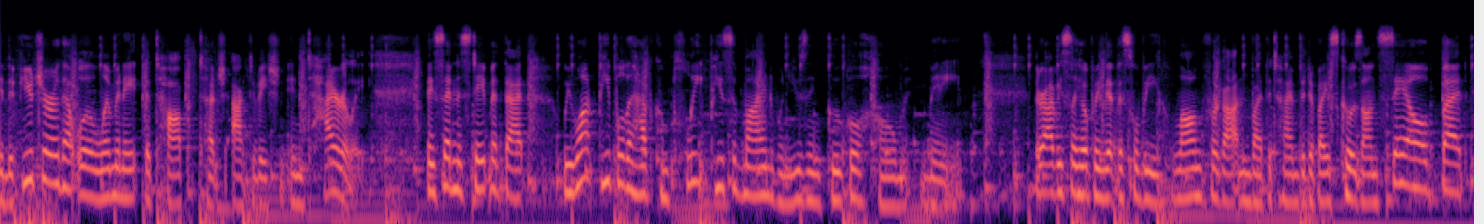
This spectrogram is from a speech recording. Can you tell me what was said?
in the future that will eliminate the top touch activation entirely. They said in a statement that we want people to have complete peace of mind when using Google Home Mini. They're obviously hoping that this will be long forgotten by the time the device goes on sale, but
